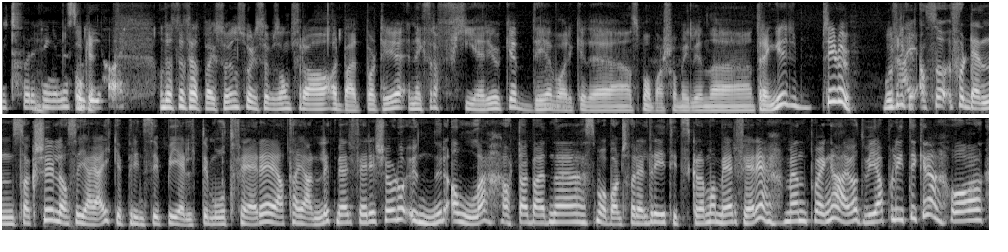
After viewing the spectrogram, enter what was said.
utfordringene som okay. de har. Dette Trettebergstuen, stortingsrepresentant fra Arbeiderpartiet. En ekstra ferieuke, det var ikke det småbarnsfamiliene trenger, sier du? Hvorfor ikke? Nei, altså For den saks skyld. altså Jeg er ikke prinsipielt imot ferie. Jeg tar gjerne litt mer ferie sjøl, og unner alle hardtarbeidende småbarnsforeldre i tidsklemma mer ferie. Men poenget er jo at vi er politikere, og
